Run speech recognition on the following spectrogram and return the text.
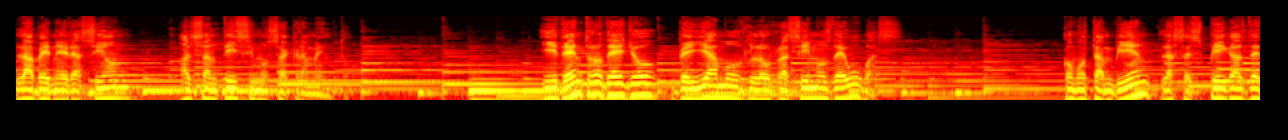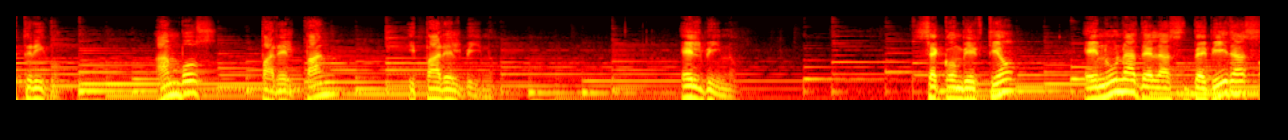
la veneración al Santísimo Sacramento. Y dentro de ello veíamos los racimos de uvas, como también las espigas de trigo, ambos para el pan y para el vino. El vino se convirtió en una de las bebidas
